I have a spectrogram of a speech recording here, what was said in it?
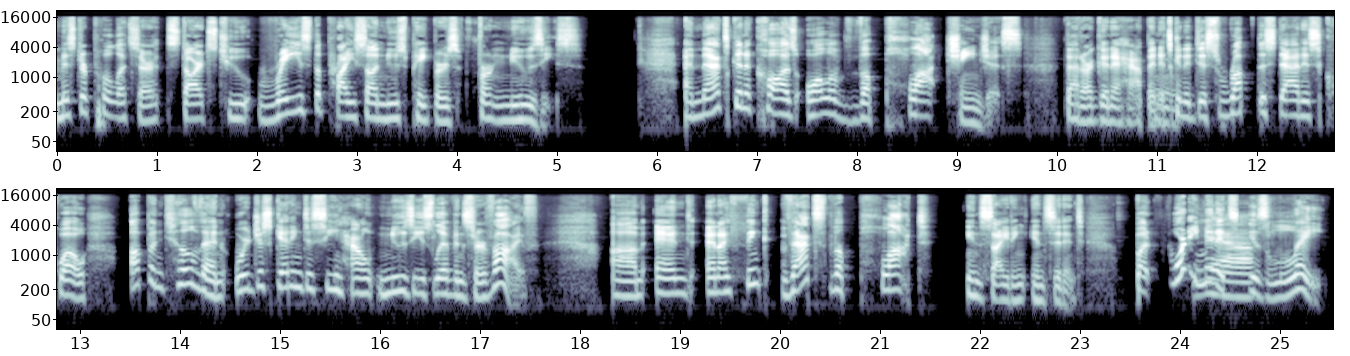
Mr. Pulitzer starts to raise the price on newspapers for newsies. And that's going to cause all of the plot changes that are going to happen. Mm. It's going to disrupt the status quo. Up until then, we're just getting to see how newsies live and survive. Um, and and I think that's the plot inciting incident. But 40 minutes yeah. is late.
